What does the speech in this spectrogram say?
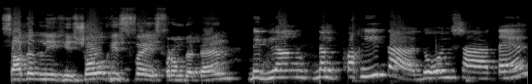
suddenly he showed his face from the tent biglang nagpakita doon sa tent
